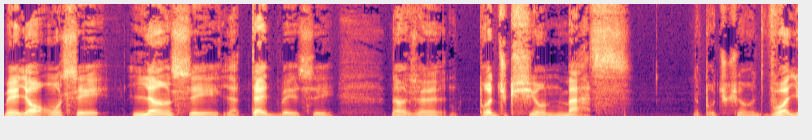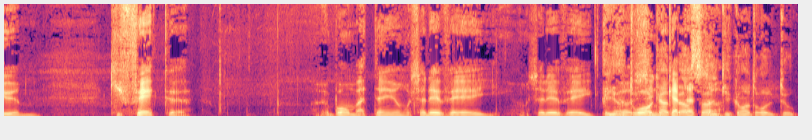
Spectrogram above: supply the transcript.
Mais là, on s'est lancé, la tête baissée, dans une production de masse, une production de volume, qui fait que un bon matin, on se réveille, on se réveille, Puis il y a trois, c'est quatre personnes qui contrôlent tout.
